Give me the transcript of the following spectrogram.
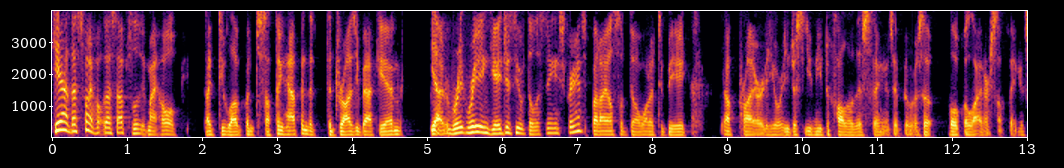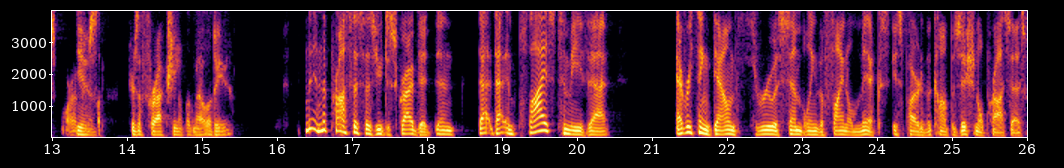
Yeah, that's my hope. That's absolutely my hope. I do love when something happens that, that draws you back in. Yeah, re engages you with the listening experience, but I also don't want it to be a priority or you just you need to follow this thing as if it was a vocal line or something. It's more yeah. just like here's a fraction of a melody. In the process as you described it, then that that implies to me that everything down through assembling the final mix is part of the compositional process.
